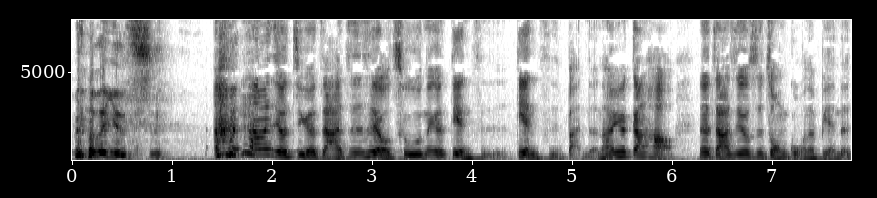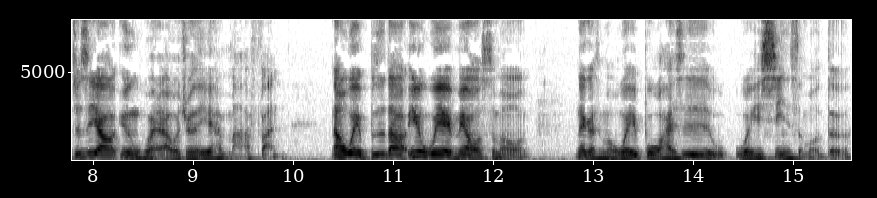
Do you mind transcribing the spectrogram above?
没有在掩饰。他们有几个杂志是有出那个电子电子版的，然后因为刚好那个杂志又是中国那边的，就是要运回来，我觉得也很麻烦。然后我也不知道，因为我也没有什么那个什么微博还是微信什么的，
